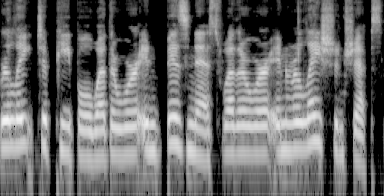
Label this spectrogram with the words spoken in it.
relate to people whether we're in business whether we're in relationships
